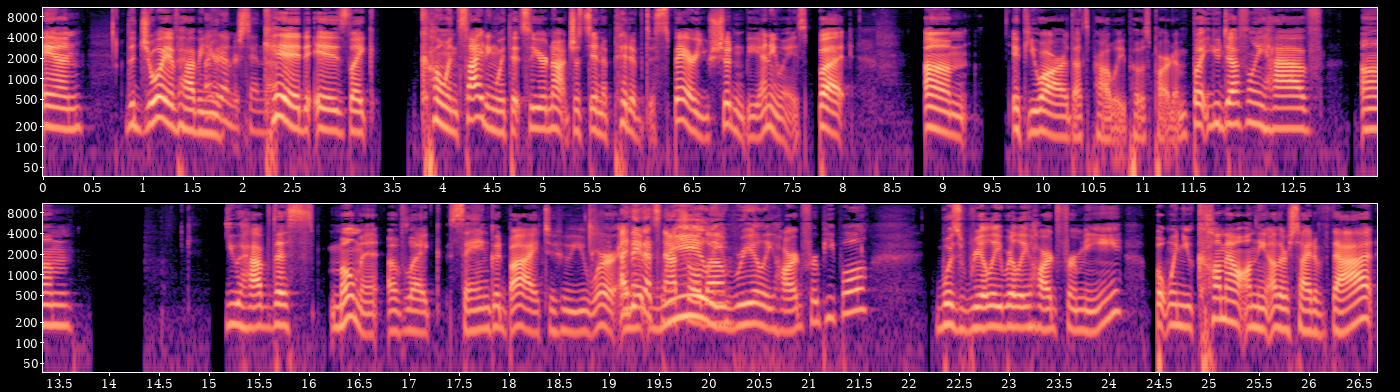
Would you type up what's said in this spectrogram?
and the joy of having I your kid is like coinciding with it so you're not just in a pit of despair. You shouldn't be anyways. But um if you are that's probably postpartum. But you definitely have um you have this moment of like saying goodbye to who you were. I and think it that's natural, really though. really hard for people was really really hard for me. But when you come out on the other side of that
